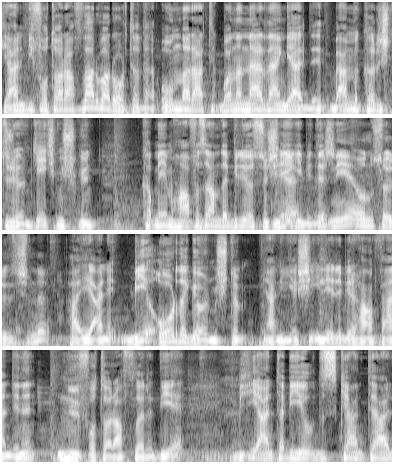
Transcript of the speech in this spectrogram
Yani bir fotoğraflar var ortada. Onlar artık bana nereden geldi? Ben mi karıştırıyorum? Geçmiş gün. Benim hafızamda biliyorsun şey Niye- gibidir. Niye onu söyledin şimdi? Hayır yani bir orada görmüştüm. Yani yaşı ileri bir hanımefendinin nü fotoğrafları diye. Bir, yani tabii Yıldız Kenter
